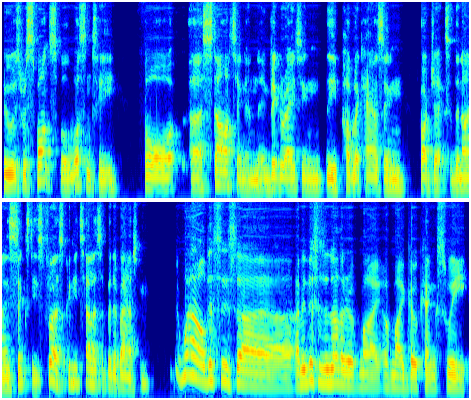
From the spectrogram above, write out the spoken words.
who was responsible, wasn't he, for uh, starting and invigorating the public housing projects of the 1960s. First, could you tell us a bit about him? Well, this is, uh, I mean, this is another of my of my Goh Keng Swee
